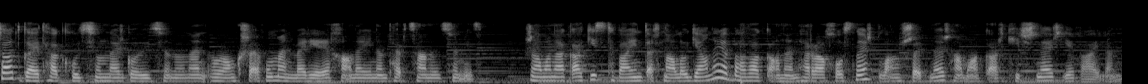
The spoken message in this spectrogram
Շատ գայթակղություններ գոյություն ունեն, որոնք շեղում են մեր երեխաներին ընթերցանությունից Ժամանակակից թվային տեխնոլոգիաները բավական են՝ հեռախոսներ, պլանշետներ, համակարգիչներ եւ այլն։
